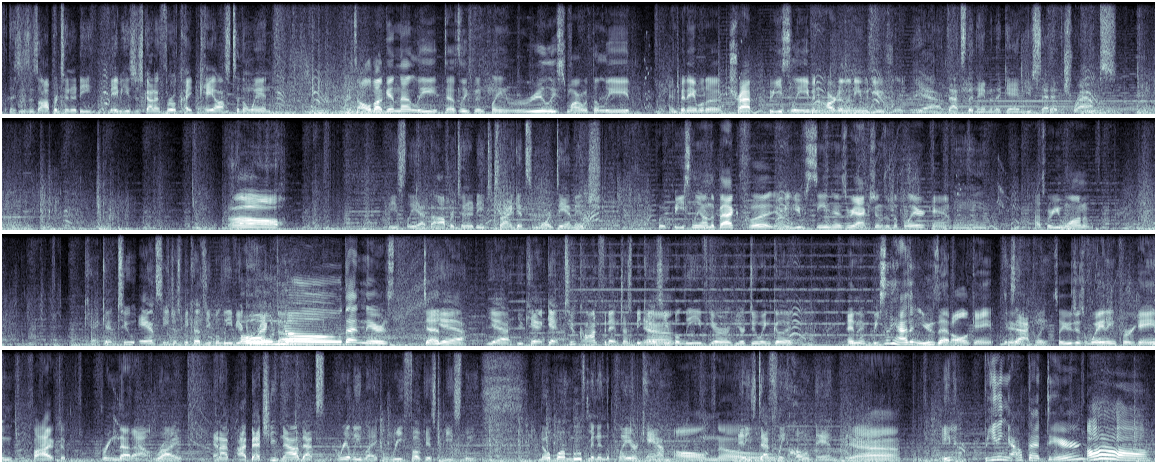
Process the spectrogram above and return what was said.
This is his opportunity. Maybe he's just got to throw cha- chaos to the wind. it's all about getting that lead. dezly's been playing really smart with the lead and been able to trap Beastly even harder than he would usually be. Yeah, that's the name of the game. You said it, traps. Oh, Beastly had the opportunity to try and get some more damage. Put Beastly on the back foot. I mean, you've seen his reactions in the player camp. Mm-hmm. That's where you want him. Can't get too antsy just because you believe you're oh correct. though. no, that Nair's dead. Yeah, yeah. You can't get too confident just because Yeah. you believe you're you're doing good. And Beastly hasn't used that all game. too. Exactly. So he was just waiting for game five to bring that out. Right. And I, I bet you now that's really like refocused Beastly. No more movement in the player cam. Oh no. And he's definitely honed in. Yeah. Even beating out that dair? Ah.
